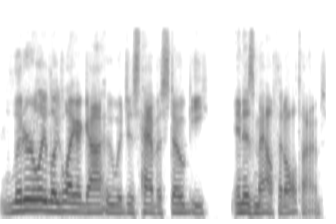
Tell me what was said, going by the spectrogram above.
literally looked like a guy who would just have a stogie in his mouth at all times.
